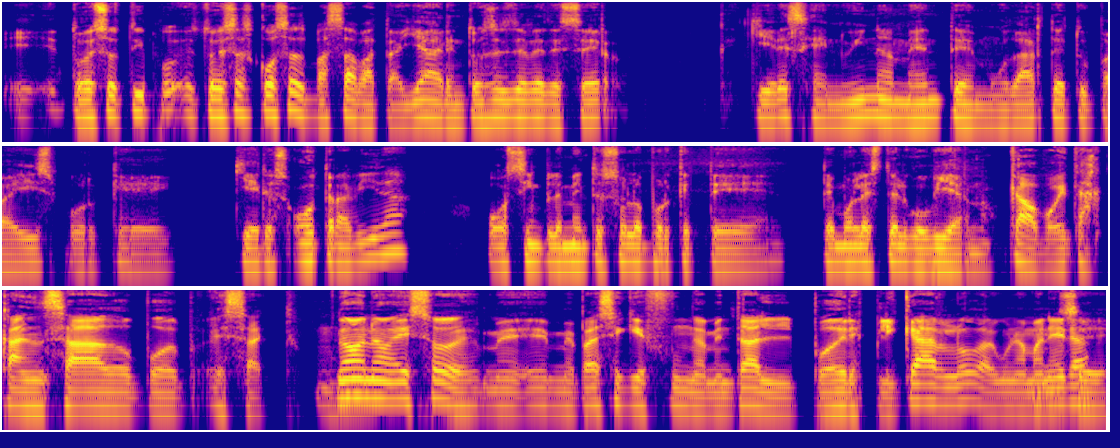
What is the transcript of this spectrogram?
eh, todo eso tipo, todas esas cosas vas a batallar. Entonces debe de ser que quieres genuinamente mudarte de tu país porque quieres otra vida o simplemente solo porque te, te molesta el gobierno. Claro, porque estás cansado. por- Exacto. No, no, eso es- me, me parece que es fundamental poder explicarlo de alguna manera Sí.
